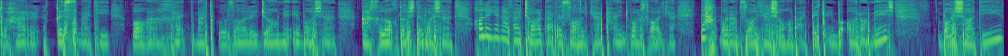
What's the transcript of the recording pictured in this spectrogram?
تو هر قسمتی واقعا خدمتگزار جامعه باشن اخلاق داشته باشن. حالا یه نفر چهار دفعه سوال کرد پنج بار سوال کرد. ده بارم سوال کرد شما باید بتونین با آرامش با شادی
